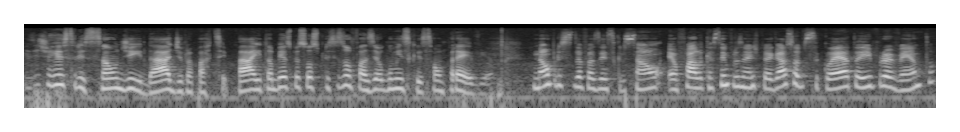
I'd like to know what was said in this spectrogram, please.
Existe restrição de idade para participar e também as pessoas precisam fazer alguma inscrição prévia? Não precisa fazer inscrição. Eu falo que é simplesmente pegar sua bicicleta e ir para o evento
